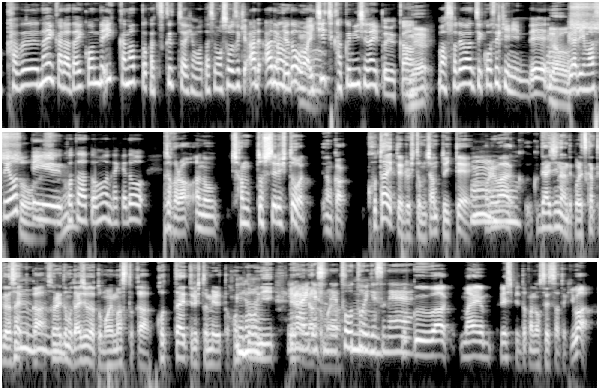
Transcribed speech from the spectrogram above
ん。株ないから大根でいいかなとか作っちゃう日も私も正直ある、あるけど、うんまあいちいち確認しないというか、ね。まあそれは自己責任でいややりますよっていうことだと思うんだけど、だから、あの、ちゃんとしてる人は、なんか、答えてる人もちゃんといて、うん。これは大事なんでこれ使ってくださいとか、うんうんうんそれでも大丈夫だと思いますとか、答えてる人見ると本当に偉い偉いですね。なと思います。尊いですね。僕は前レシピとか載せてた時は、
